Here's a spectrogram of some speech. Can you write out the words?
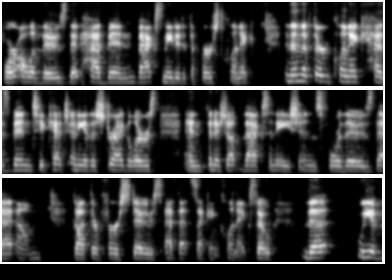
for all of those that had been vaccinated at the first clinic. And then the third clinic has been to catch any of the stragglers and finish up vaccinations for those that um, got their first dose at that second clinic. So the we have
